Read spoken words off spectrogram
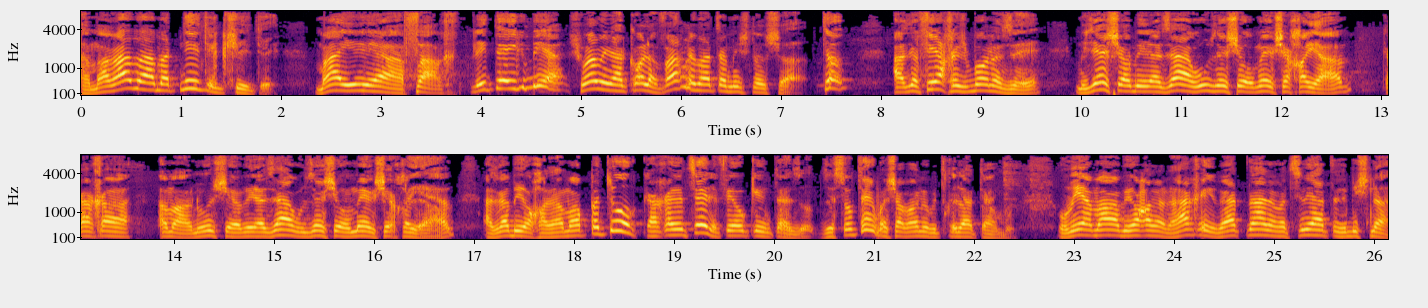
אמר רבא מתנית הקשיתי, מה יהיה ההפך? ליטא הגביה, שמע מן הכל הפך למטה משלושה. טוב, אז לפי החשבון הזה, מזה שרבי אלעזר הוא זה שאומר שחייב, ככה אמרנו שרבי אלעזר הוא זה שאומר שחייב, אז רבי יוחנן אמר פטור, ככה יוצא לפי האוקימתא הזאת. זה סותר מה שאמרנו בתחילת העמוד. ומי אמר רבי יוחנן אחי, ואתנן המצניע את המשנה,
